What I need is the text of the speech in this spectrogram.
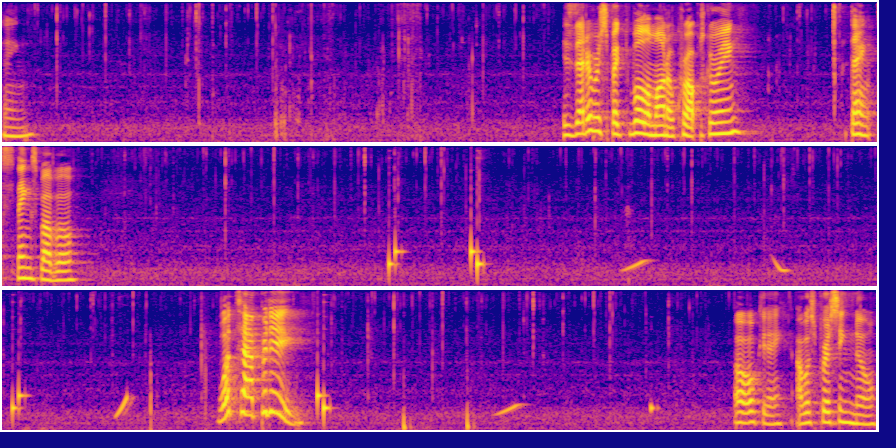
thing. Is that a respectable amount of crops growing? Thanks. Thanks, Bubble. What's happening? Oh, okay. I was pressing no.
